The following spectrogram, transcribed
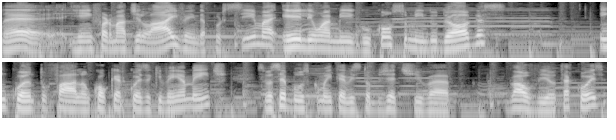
né? E em formato de live ainda por cima, ele e um amigo consumindo drogas, enquanto falam qualquer coisa que vem à mente. Se você busca uma entrevista objetiva, vai ouvir outra coisa.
